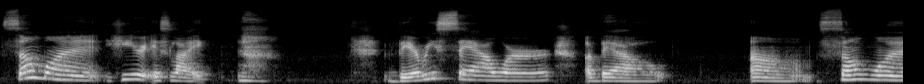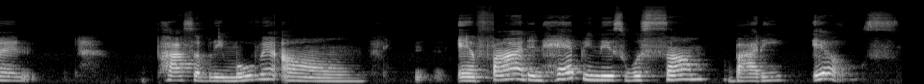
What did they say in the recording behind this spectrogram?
someone here is like very sour about um someone possibly moving on and finding happiness with somebody else.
